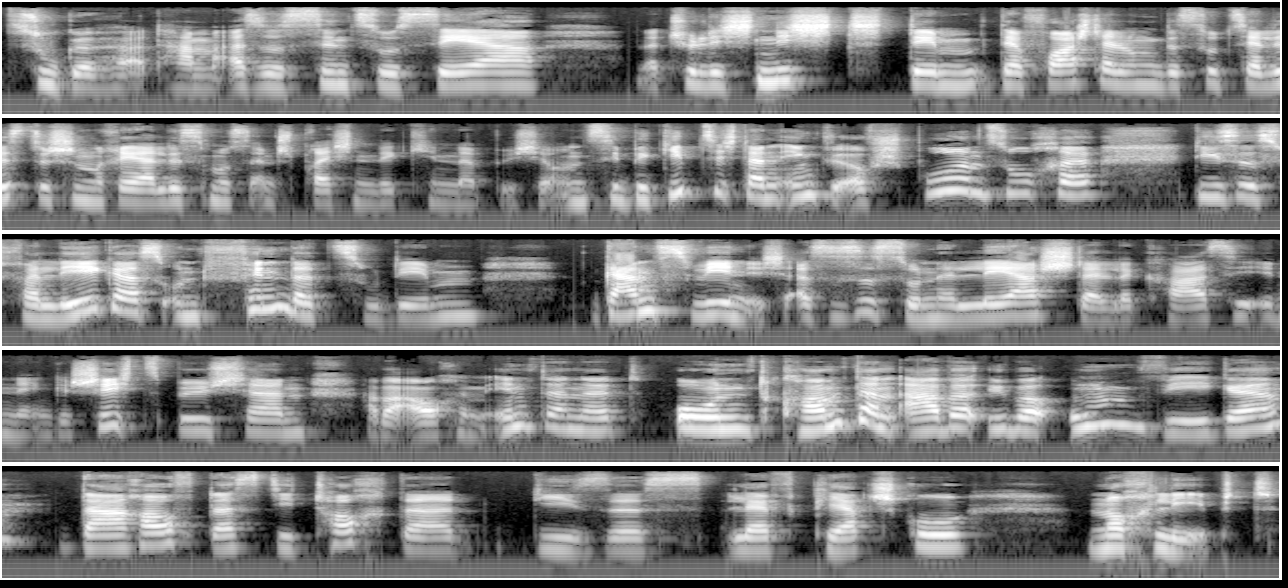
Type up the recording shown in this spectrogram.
zugehört haben. Also es sind so sehr natürlich nicht dem, der Vorstellung des sozialistischen Realismus entsprechende Kinderbücher. Und sie begibt sich dann irgendwie auf Spurensuche dieses Verlegers und findet zudem ganz wenig. Also es ist so eine Leerstelle quasi in den Geschichtsbüchern, aber auch im Internet und kommt dann aber über Umwege darauf, dass die Tochter dieses Lev Klyatschko noch lebt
